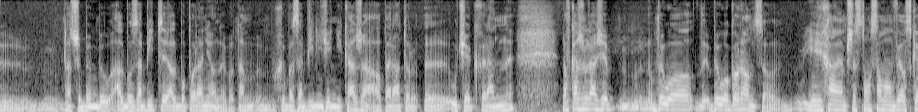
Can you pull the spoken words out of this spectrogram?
y, znaczy bym był albo zabity, albo poraniony, bo tam chyba zabili dziennikarza, a operator y, uciekł ranny. No w każdym razie no, było, było gorąco. Jechałem przez tą samą wioskę,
